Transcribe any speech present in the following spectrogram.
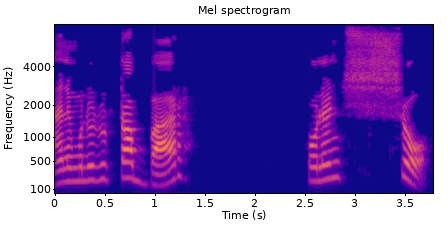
and I'm going to do top bar colon show.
